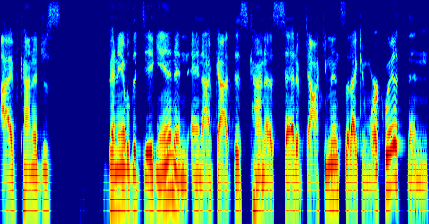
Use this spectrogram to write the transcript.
I've kind of just been able to dig in and, and I've got this kind of set of documents that I can work with and,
